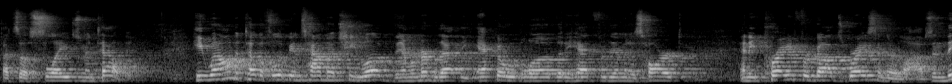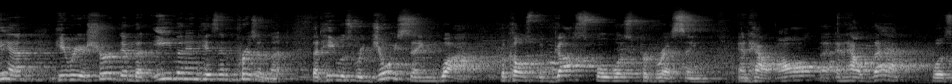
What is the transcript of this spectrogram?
That's a slave's mentality. He went on to tell the Philippians how much he loved them. Remember that? The echo of love that he had for them in his heart and he prayed for God's grace in their lives. And then he reassured them that even in his imprisonment, that he was rejoicing. Why? Because the gospel was progressing and how all and how that was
